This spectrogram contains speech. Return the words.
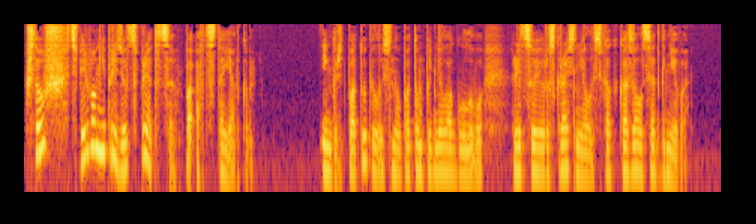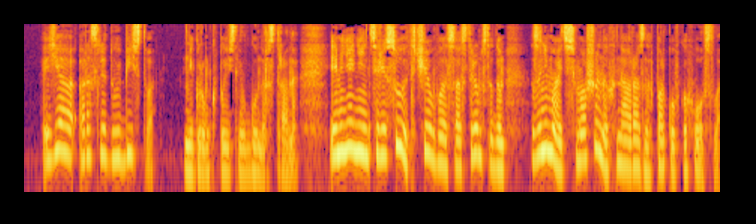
«Что ж, теперь вам не придется прятаться по автостоянкам». Ингрид потупилась, но потом подняла голову. Лицо ее раскраснелось, как оказалось, от гнева. «Я расследую убийство», — негромко пояснил Гуннер странно. «И меня не интересует, чем вы со Стрёмстедом занимаетесь в машинах на разных парковках Осло».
